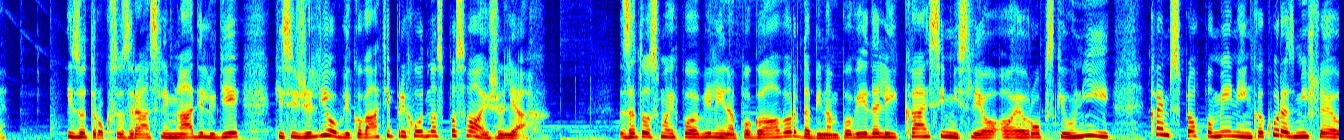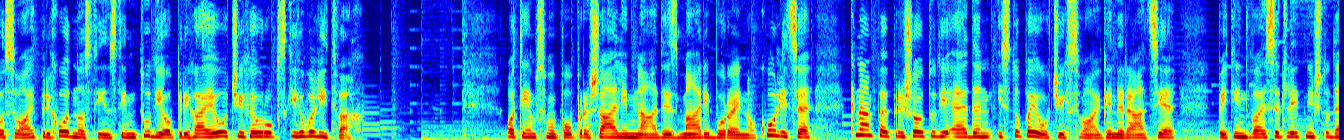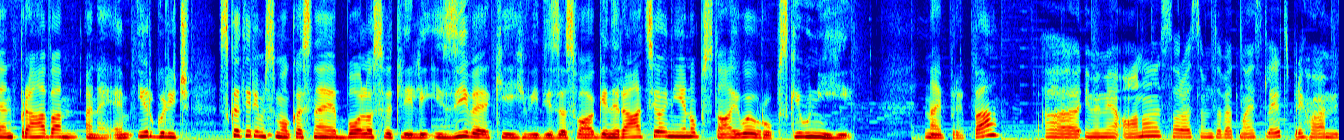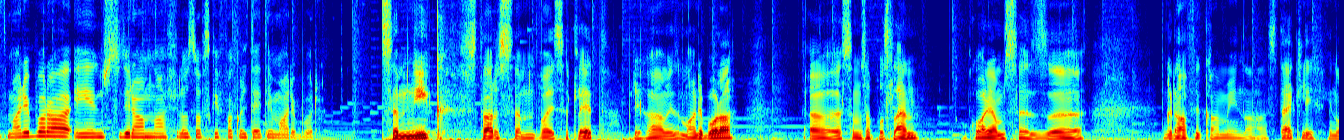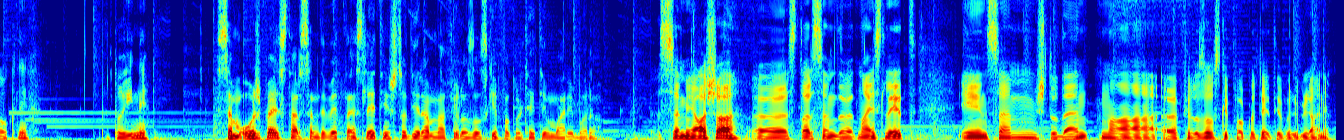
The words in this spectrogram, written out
Iz otrok so zrasli mladi ljudje, ki si želijo oblikovati prihodnost po svojih željah. Zato smo jih povabili na pogovor, da bi nam povedali, kaj si mislijo o Evropski uniji, kaj jim sploh pomeni in kako razmišljajo o svoji prihodnosti in s tem tudi o prihajajočih evropskih volitvah. O tem smo povprašali mlade iz Maribora in okolice, k nam pa je prišel tudi eden izstopajočih svoje generacije, 25-letni študent prava Anaj M. Irgulič, s katerim smo kasneje bolj osvetlili izzive, ki jih vidi za svojo generacijo in njen obstoj v Evropski uniji. Najprej pa. Uh, ime mi je Ana, stara sem 19 let, prihajam iz Maribora in študiram na Filozofski fakulteti Maribor. Sem Nik, star sem 20 let, prihajam iz Maribora, uh, sem zaposlen, ukvarjam se z grafikami na steklih in oknih v Tujini. Sem Ožbej, star sem 19 let in študiram na Filozofski fakulteti v Mariboru. Sem Jaša, star sem 19 let in sem študent na Filozofski fakulteti v Ljubljani.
